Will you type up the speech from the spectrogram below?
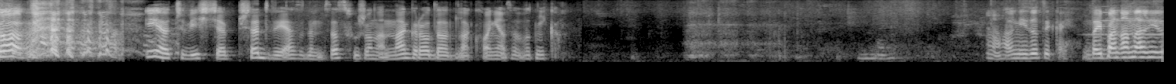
O! I oczywiście przed wyjazdem zasłużona nagroda dla konia zawodnika. No, ale nie dotykaj. Daj banana, ale nie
